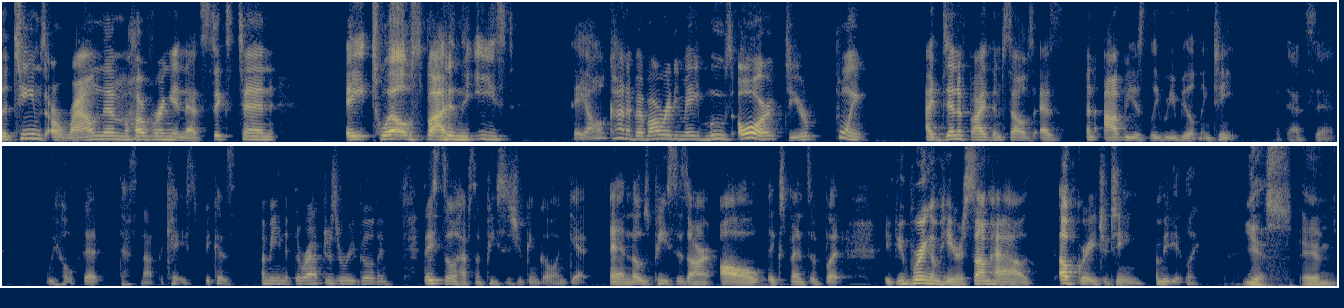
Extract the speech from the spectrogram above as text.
the teams around them hovering in that 6'10, 8'12 spot in the East, they all kind of have already made moves. Or, to your point, identified themselves as an obviously rebuilding team. But that said, we hope that that's not the case because, I mean, if the Raptors are rebuilding, they still have some pieces you can go and get. And those pieces aren't all expensive, but if you bring them here, somehow upgrade your team immediately. Yes, and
